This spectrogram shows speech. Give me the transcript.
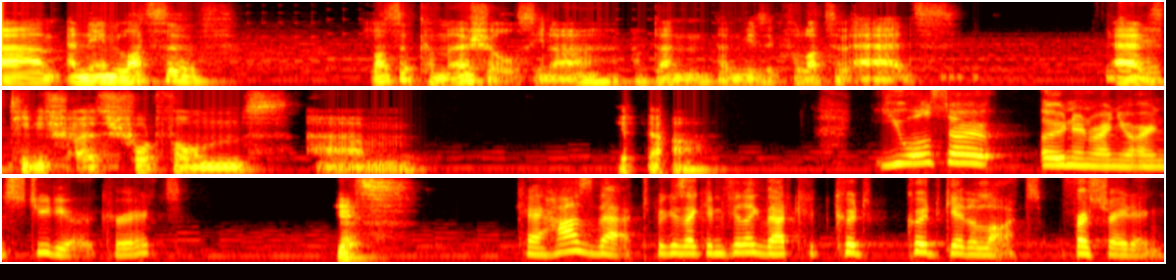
Um, and then lots of lots of commercials, you know. I've done done music for lots of ads, okay. ads, TV shows, short films. Um, yeah. You also own and run your own studio, correct? Yes. Okay, how's that? Because I can feel like that could could could get a lot frustrating.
